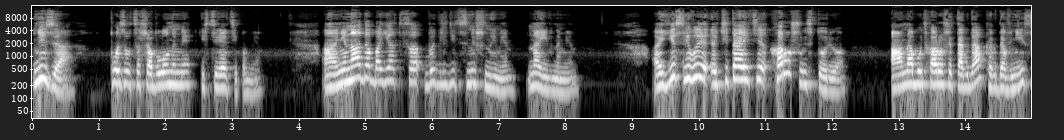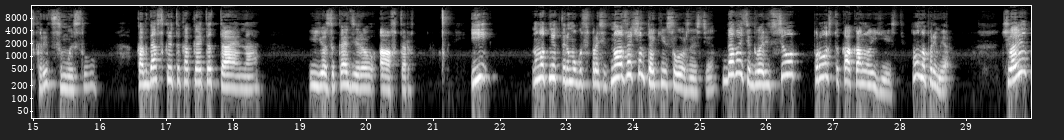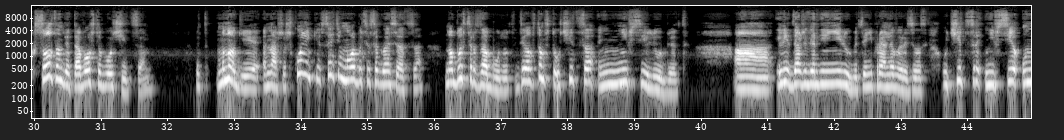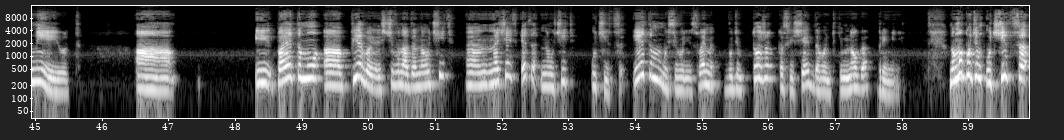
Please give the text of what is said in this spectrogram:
нельзя пользоваться шаблонами и стереотипами. А не надо бояться выглядеть смешными, наивными. А если вы читаете хорошую историю, а она будет хорошей тогда, когда в ней скрыт смысл, когда скрыта какая-то тайна, ее закодировал автор. И, ну вот некоторые могут спросить, ну а зачем такие сложности? Давайте говорить все просто, как оно есть. Ну, например, человек создан для того, чтобы учиться. Многие наши школьники с этим, может быть, и согласятся, но быстро забудут. Дело в том, что учиться не все любят. А, или даже, вернее, не любят, я неправильно выразилась. Учиться не все умеют. А, и поэтому а, первое, с чего надо научить, а, начать, это научить учиться. И этому мы сегодня с вами будем тоже посвящать довольно-таки много времени. Но мы будем учиться,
